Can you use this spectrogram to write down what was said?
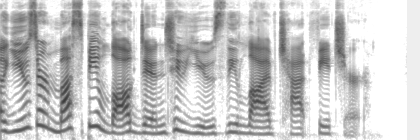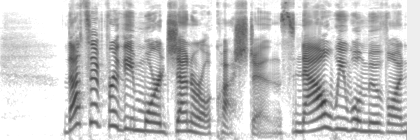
a user must be logged in to use the live chat feature. That's it for the more general questions. Now we will move on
